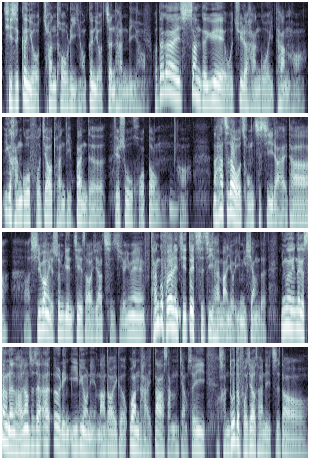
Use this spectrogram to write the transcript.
其实更有穿透力哈，更有震撼力哈。我大概上个月我去了韩国一趟哈，一个韩国佛教团体办的学术活动哈，那他知道我从慈济来，他。啊，希望也顺便介绍一下慈济，因为谈过佛教团体其实对慈济还蛮有印象的，因为那个上人好像是在二二零一六年拿到一个万海大赏奖，所以很多的佛教团体知道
